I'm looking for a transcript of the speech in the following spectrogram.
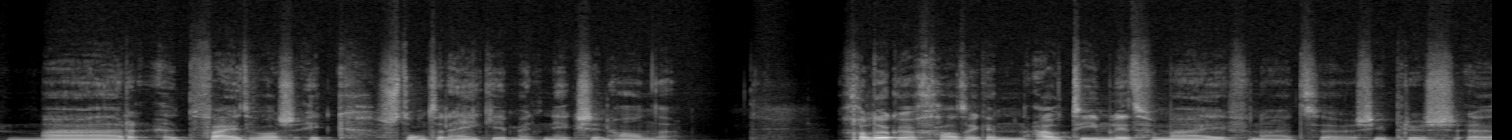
maar het feit was, ik stond in één keer met niks in handen. Gelukkig had ik een oud teamlid van mij vanuit uh, Cyprus, uh,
